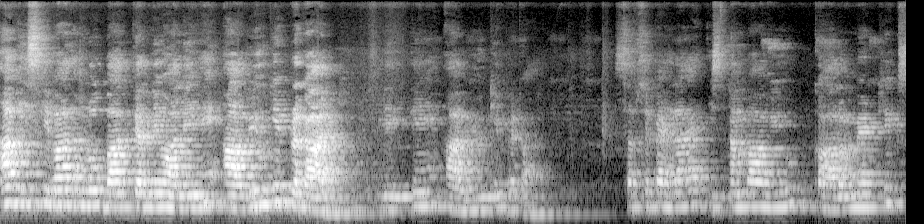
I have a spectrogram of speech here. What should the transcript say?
अब इसके बाद हम लोग बात करने वाले हैं आवयु के प्रकार देखते हैं आवयु के प्रकार। सबसे पहला है स्तंभ आव्यूह कॉलम मैट्रिक्स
